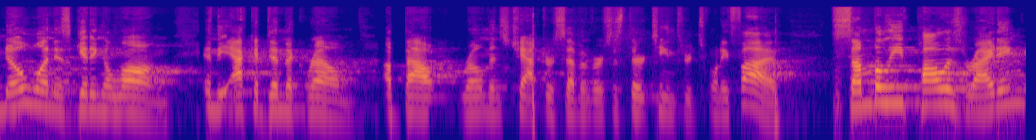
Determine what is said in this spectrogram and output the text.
no one is getting along in the academic realm about Romans chapter 7, verses 13 through 25. Some believe Paul is writing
